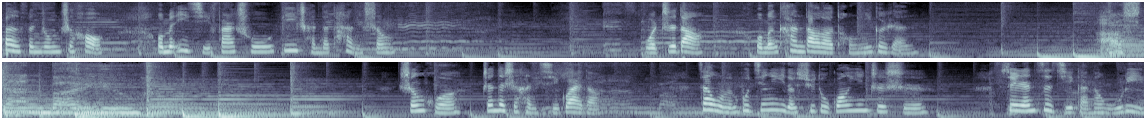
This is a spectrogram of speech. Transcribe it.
半分钟之后，我们一起发出低沉的叹声。我知道，我们看到了同一个人。生活真的是很奇怪的。在我们不经意的虚度光阴之时，虽然自己感到无力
